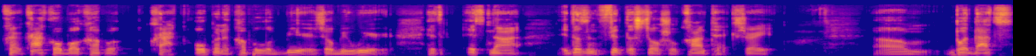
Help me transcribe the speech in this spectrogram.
crack open a couple crack open a couple of beers. It'll be weird. It's it's not. It doesn't fit the social context, right? Um, but that's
